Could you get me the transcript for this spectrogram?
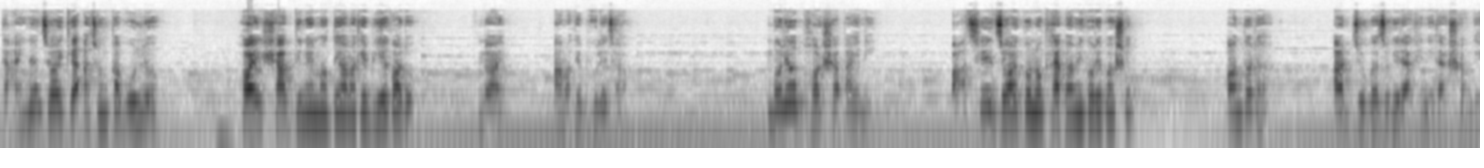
তাই না জয়কে আচমকা বলল, হয়, সাত দিনের মধ্যে আমাকে বিয়ে করো, নয়, আমাকে ভুলে যাও। বলেও ভরসা পায়নি। পাছে জয় কোনো খ্যাপামি করে বসে। অন্তরা আর যোগাযোগই রাখেনি তার সঙ্গে।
